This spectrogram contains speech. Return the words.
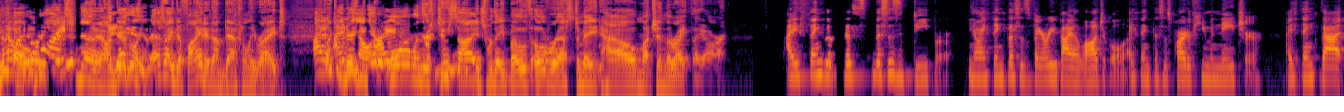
no, no, no, I'm definitely as I define it, I'm definitely right. I, like I you, don't you know. get a war when there's two sides where they both overestimate how much in the right they are. I think that this this is deeper. You know, I think this is very biological. I think this is part of human nature. I think that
